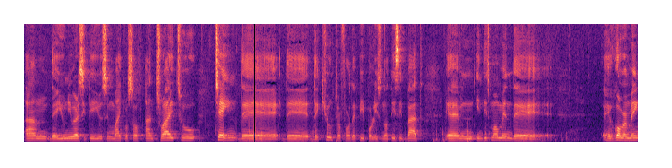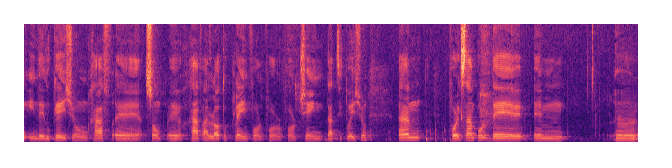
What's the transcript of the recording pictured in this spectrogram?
and the university using Microsoft and try to change the, the, the culture for the people is not easy. But um, in this moment, the uh, government in the education have uh, some uh, have a lot of claim for, for, for change that situation. And for example, the um, uh,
